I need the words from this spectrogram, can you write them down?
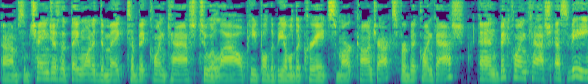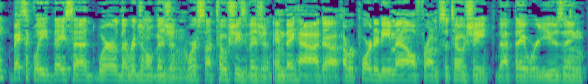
um, some changes that they wanted to make to Bitcoin Cash to allow people to be able to create smart contracts for Bitcoin Cash. And Bitcoin Cash SV, basically they said we're the original vision, we're Satoshi's vision. And they had a, a reported email from Satoshi that they were using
